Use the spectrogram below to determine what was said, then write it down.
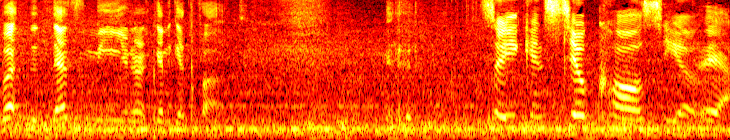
But that doesn't mean you're not gonna get fucked. So you can still call Xio. Yeah.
